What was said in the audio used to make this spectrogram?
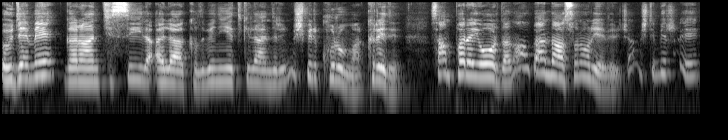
ödeme garantisiyle alakalı beni yetkilendirilmiş bir kurum var. Kredi. Sen parayı oradan al ben daha sonra oraya vereceğim. İşte bir e,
